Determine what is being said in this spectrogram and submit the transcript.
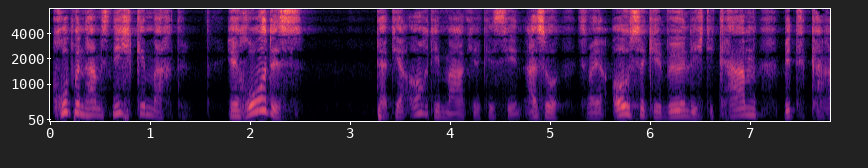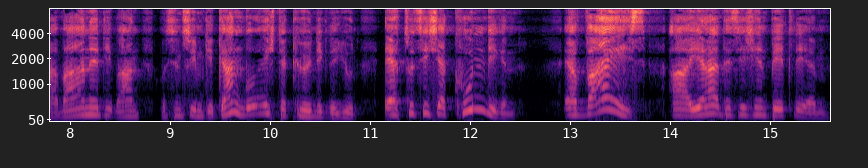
Gruppen haben es nicht gemacht. Herodes, der hat ja auch die Magier gesehen. Also es war ja außergewöhnlich. Die kamen mit Karawane, die waren und sind zu ihm gegangen. Wo ist der König der Juden? Er tut sich erkundigen. Er weiß, ah ja, das ist in Bethlehem.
